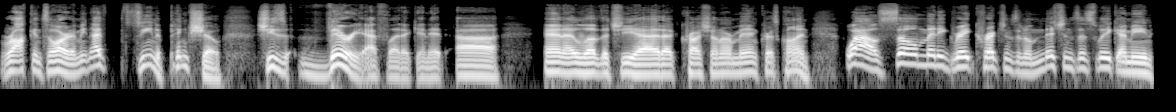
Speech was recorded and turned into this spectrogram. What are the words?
rocking so hard. I mean, I've seen a Pink show. She's very athletic in it. Uh, And I love that she had a crush on our man, Chris Klein. Wow, so many great corrections and omissions this week. I mean,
